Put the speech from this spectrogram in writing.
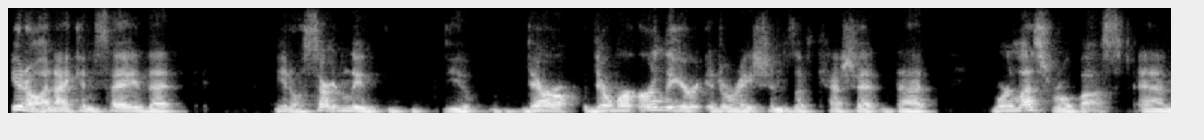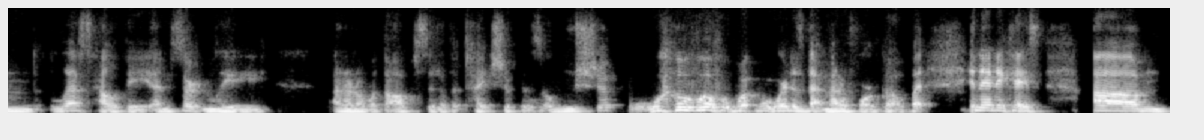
you know, and I can say that, you know, certainly, you know, there, there were earlier iterations of Keshet that were less robust and less healthy and certainly I don't know what the opposite of a tight ship is, a loose ship. Where does that metaphor go? But in any case, um,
